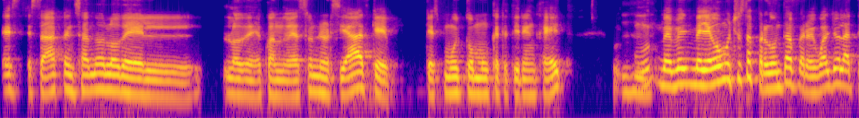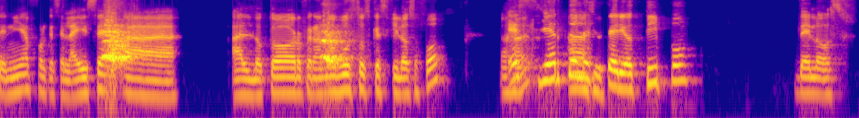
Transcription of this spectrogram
estaba pensando lo del, lo de cuando ya a la universidad, que, que es muy común que te tiren hate me, llegó mucho esta pregunta, pero igual yo la tenía porque se la hice al doctor Fernando Bustos, que es filósofo. ¿Es cierto el ah, estereotipo de los,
